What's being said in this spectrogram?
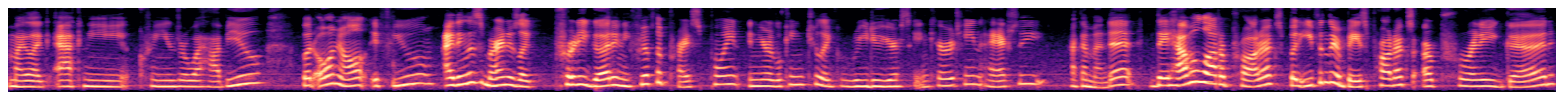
my like acne creams or what have you. But all in all, if you, I think this brand is like pretty good. And if you have the price point and you're looking to like redo your skincare routine, I actually recommend it. They have a lot of products, but even their base products are pretty good.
